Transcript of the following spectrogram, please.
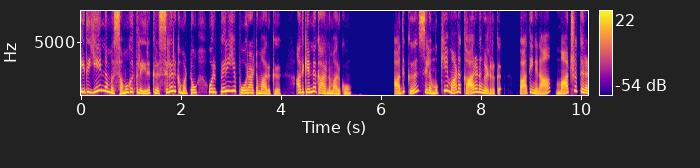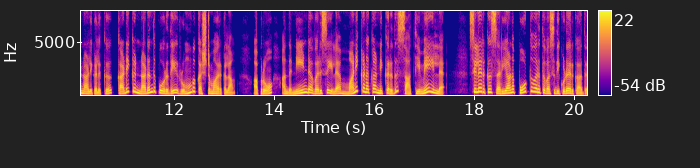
இது ஏன் நம்ம சமூகத்துல இருக்கிற சிலருக்கு மட்டும் ஒரு பெரிய போராட்டமா இருக்கு? அதுக்கு என்ன காரணமா இருக்கும்? அதுக்கு சில முக்கியமான காரணங்கள் இருக்கு. பாத்தீங்கன்னா மாற்றுத்திறனாளிகளுக்கு கடைக்கு நடந்து போறதே ரொம்ப கஷ்டமா இருக்கலாம். அப்புறம் அந்த நீண்ட வரிசையில மணிக்கணக்கா நிக்கிறது சாத்தியமே இல்ல. சிலருக்கு சரியான போக்குவரத்து வசதி கூட இருக்காது.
